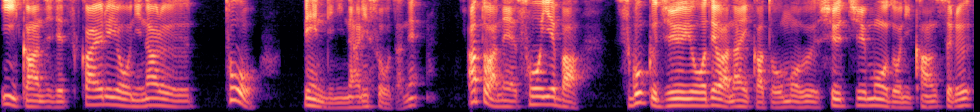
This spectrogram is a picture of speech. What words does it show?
いい感じで使えるようになると便利になりそうだね。あとはね、そういえば、すごく重要ではないかと思う集中モードに関する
